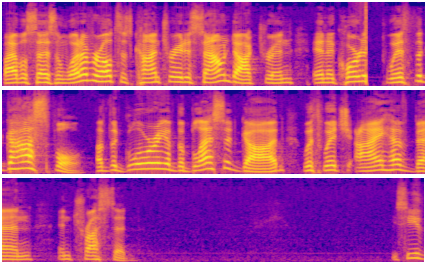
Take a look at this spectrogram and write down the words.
Bible says, "And whatever else is contrary to sound doctrine in accordance with the gospel of the glory of the blessed God with which I have been entrusted." You see,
